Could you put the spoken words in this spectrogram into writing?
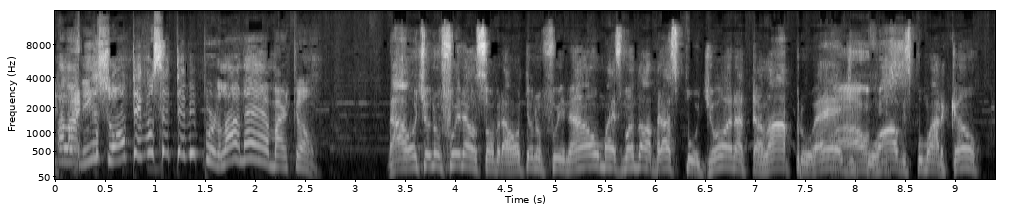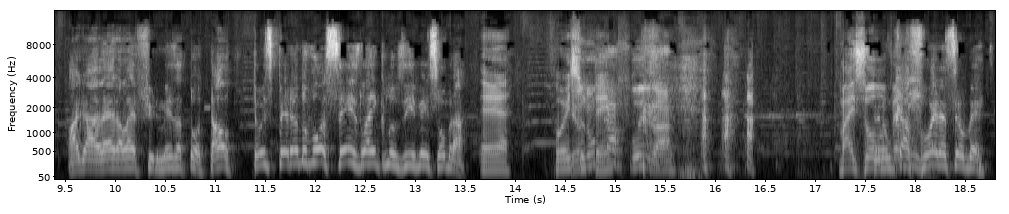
Falar nisso, ontem você teve por lá, né, Marcão? Não, ontem eu não fui não, Sombra. Ontem eu não fui não, mas manda um abraço pro Jonathan lá, pro Ed, pro Alves. Alves, pro Marcão. A galera lá é firmeza total. Estão esperando vocês lá, inclusive, hein, Sombra? É, foi isso Eu nunca tempo. fui lá. Mas, ô, Você nunca velhinho, foi, né, seu Bento?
